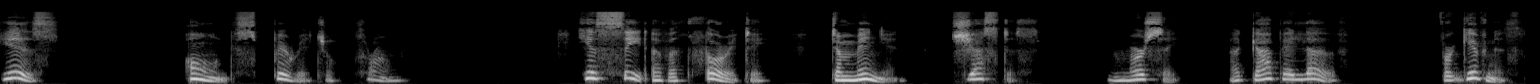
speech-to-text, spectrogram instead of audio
his own spiritual throne. His seat of authority, dominion, justice, mercy, agape love, forgiveness,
